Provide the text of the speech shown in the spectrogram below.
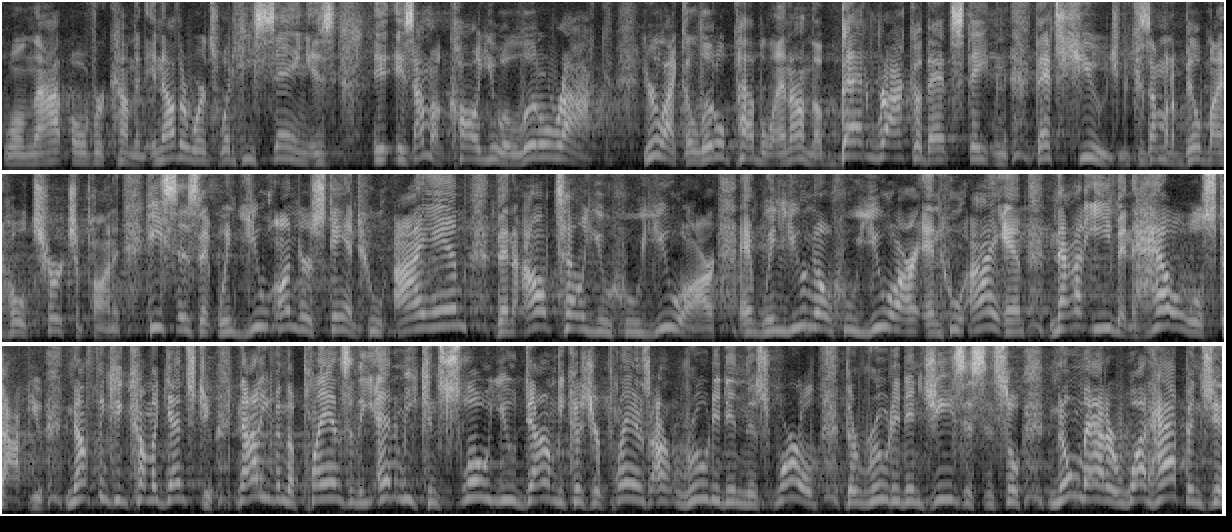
will not overcome it. In other words, what he's saying is, is I'm gonna call you a little rock. You're like a little pebble, and on the bedrock of that statement, that's huge because I'm gonna build my whole church upon it. He says that when you understand who I am, then I'll tell you who you are. And when you know who you are and who I am, not even hell will stop you. Nothing can come against you. Not even the plans of the enemy can slow you down because your plans aren't rooted in this world, they're rooted in Jesus. And so, no matter what happens, you,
